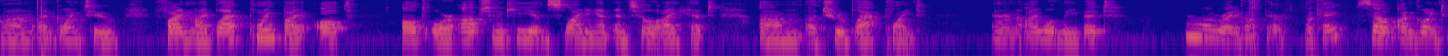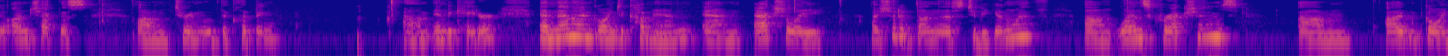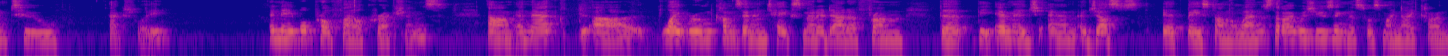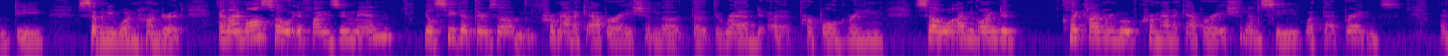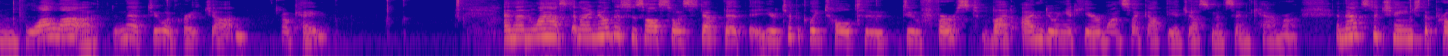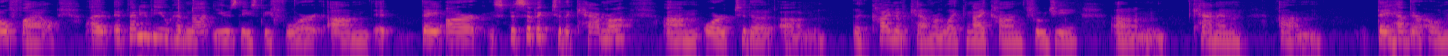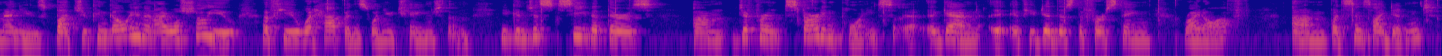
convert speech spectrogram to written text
um, I'm going to find my black point by Alt, Alt or Option key and sliding it until I hit um, a true black point. And I will leave it uh, right about there. Okay, so I'm going to uncheck this um, to remove the clipping um, indicator. And then I'm going to come in and actually, I should have done this to begin with. Um, lens corrections, um, I'm going to actually, enable profile corrections. Um, and that uh, Lightroom comes in and takes metadata from the, the image and adjusts it based on the lens that I was using. This was my Nikon D7100. And I'm also, if I zoom in, you'll see that there's a chromatic aberration, the, the, the red, uh, purple, green. So I'm going to click on remove chromatic aberration and see what that brings. And voila, didn't that do a great job? Okay. And then last, and I know this is also a step that you're typically told to do first, but I'm doing it here once I got the adjustments in camera. And that's to change the profile. Uh, if any of you have not used these before, um, it, they are specific to the camera um, or to the um, the kind of camera like Nikon, Fuji, um, Canon, um, they have their own menus, but you can go in and I will show you a few what happens when you change them. You can just see that there's um, different starting points. Again, if you did this the first thing right off, um, but since I didn't,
